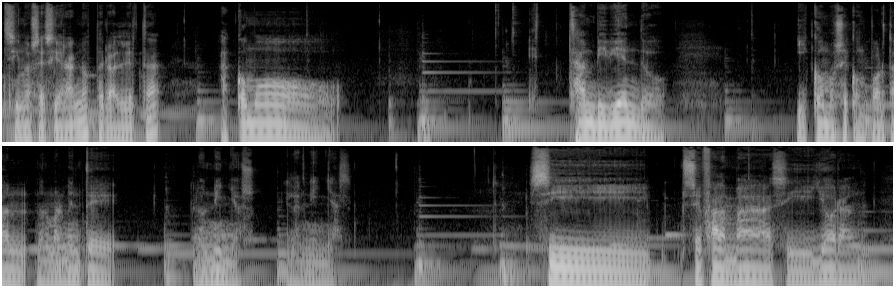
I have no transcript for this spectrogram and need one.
sin obsesionarnos, pero alerta a cómo están viviendo y cómo se comportan normalmente los niños y las niñas. Si se enfadan más, si lloran,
